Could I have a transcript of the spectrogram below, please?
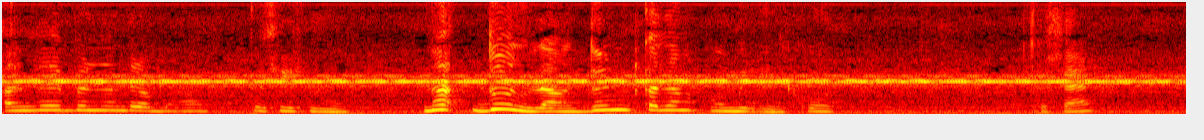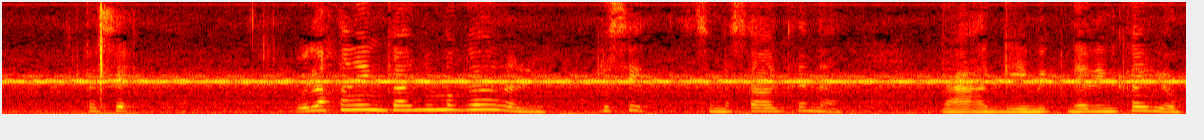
ang level ng trabaho, position mo, na, dun lang, dun ka lang umiikot. Kasi, kasi, wala ka na yung ganyo mag-aral eh. Kasi, sumasahod ka na. Nakagimik na rin kayo.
